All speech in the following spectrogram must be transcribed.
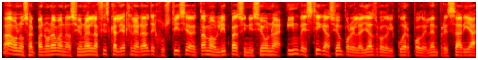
Vámonos al panorama nacional. La Fiscalía General de Justicia de Tamaulipas inició una investigación por el hallazgo del cuerpo de la empresaria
